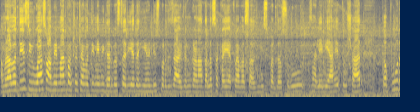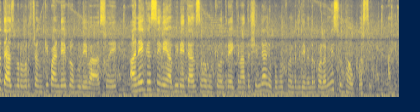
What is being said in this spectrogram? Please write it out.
अमरावतीस युवा स्वाभिमान पक्षाच्या वतीने विदर्भस्तरीय दहीहंडी स्पर्धेचं आयोजन करण्यात आलं. सकाळी अकरा वाजता ही स्पर्धा सुरू झालेली आहे. तुषार कपूर त्याचबरोबर चंकी पांडे प्रभुदेवा असे अनेक सिने अभिनेत्यांसह मुख्यमंत्री एकनाथ शिंदे आणि उपमुख्यमंत्री देवेंद्र फडणवीस सुद्धा उपस्थित आहेत.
